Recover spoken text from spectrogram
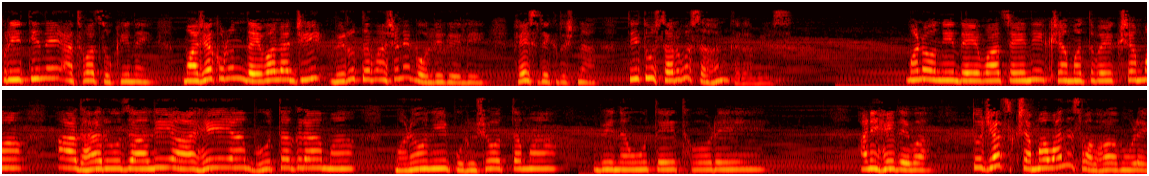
प्रीतीने अथवा चुकीने माझ्याकडून देवाला जी विरुद्ध भाषेने बोलली गेली. हे श्रीकृष्ण ती तू सर्व सहन करावीस. म्हणून देवाचे निक्षमत्वे क्षमा आधारू झाली आहे या भूतग्रामा. म्हणून पुरुषोत्तम विनवते थोडे. आणि हे देवा तुझ्याच क्षमावान स्वभावामुळे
